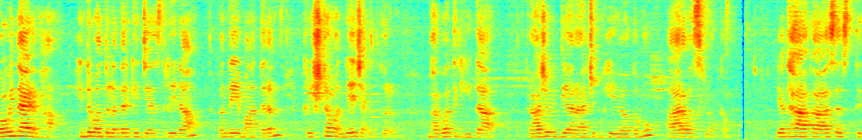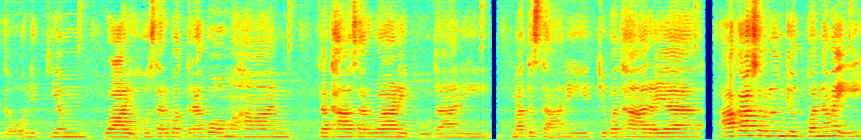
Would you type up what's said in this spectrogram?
గోవిందాయ నమ. హిందూ బంధువులందరికీ జయ శ్రీరామ్. వందే మాతరం. కృష్ణ వందే జగద్గురు. భగవద్గీత. రాజవిద్యా రాజగుహ్య యోగము. ఆరవ శ్లోకం. యథాకాశస్థితో నిత్యం వాయు సర్వత్ర గోమహాన్. తథా సర్వాణి భూతాని మతస్థాని ఇత్యుపధారయ. ఆకాశం నుండి ఉత్పన్నమై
